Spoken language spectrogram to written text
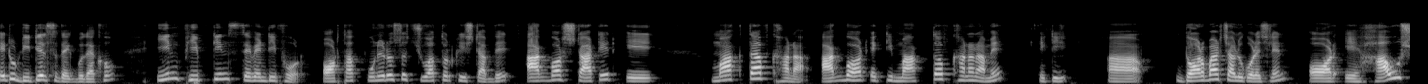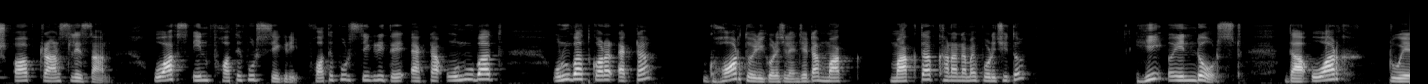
একটু ডিটেলসে দেখব, দেখো। ইন ফিফটিন সেভেন্টি ফোর অর্থাৎ পনেরোশো চুয়াত্তর খ্রিস্টাব্দে আকবর স্টার্টেড এ মাকতাব খানা। আকবর একটি মাকতব খানা নামে একটি দরবার চালু করেছিলেন or a house of translation works in Fatehpur Sikri. Fatehpur সিগড়িতে একটা অনুবাদ অনুবাদ করার একটা ঘর তৈরি করেছিলেন, যেটা মাক, মাকতাব খানা নামে পরিচিত। He endorsed the work to a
